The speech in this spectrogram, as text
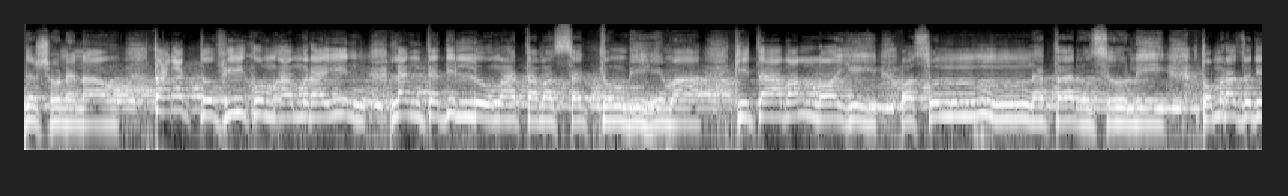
দিয়ে শুনে নাও। তারাক্তু ফিকুম আমরাইন লাং তাদিল্লু মা তামাসসাকতুম বিহিমা কিতাবাল্লাহি ওয়া সুন্নাতা রাসূলি। তোমরা যদি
